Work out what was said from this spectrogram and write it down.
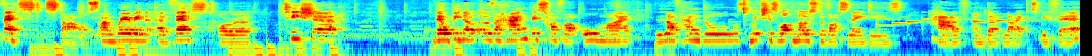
vest style. So if I'm wearing a vest or a t-shirt, there will be no overhang. This cover all my love handles, which is what most of us ladies have and don't like to be fair.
